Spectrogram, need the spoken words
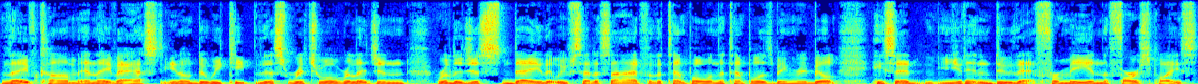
They've come and they've asked, you know, do we keep this ritual religion, religious day that we've set aside for the temple when the temple is being rebuilt. He said, You didn't do that for me in the first place.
